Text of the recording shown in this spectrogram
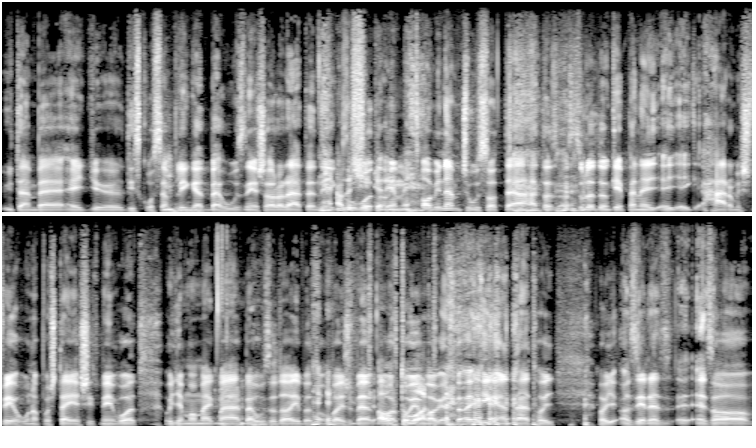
ütembe egy disco samplinget mhm. behúzni, és arra rátenni egy grúvot, ami, ami, nem csúszott el, hát az, az tulajdonképpen egy, egy, egy három és fél hónapos teljesítmény volt. Ugye ma meg már behúzod a Abletonba, és beartolja magát. Igen, tehát hogy, hogy azért ez, ez a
